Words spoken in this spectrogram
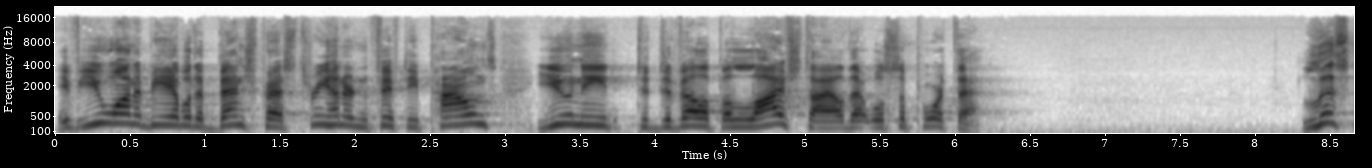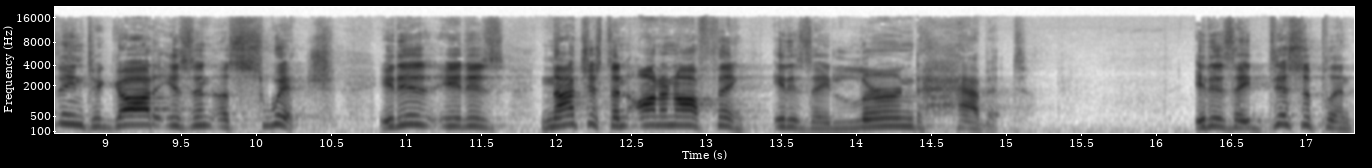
If you want to be able to bench press 350 pounds, you need to develop a lifestyle that will support that. Listening to God isn't a switch, it is, it is not just an on and off thing, it is a learned habit. It is a discipline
